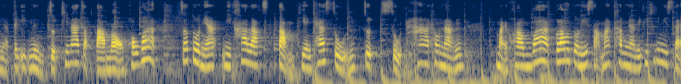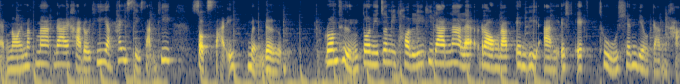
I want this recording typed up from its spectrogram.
เนี่ยเป็นอีกหนึ่งจุดที่น่าจับตามอง เพราะว่าเจ้าตัวนี้มีค่า lux ต่ำเพียงแค่ 0.05 เท่านั้น หมายความว่ากล้องตัวนี้สามารถทำงานในที่ที่มีแสงน้อยมาก ๆ ได้ค่ะ โดยที่ยังให้สีสันที่สดใสเหมือนเดิม รวมถึงตัวนี้จะมีทอลลี่ที่ด้านหน้าและรองรับ NDI HX2 เช่นเดียวกันค่ะ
